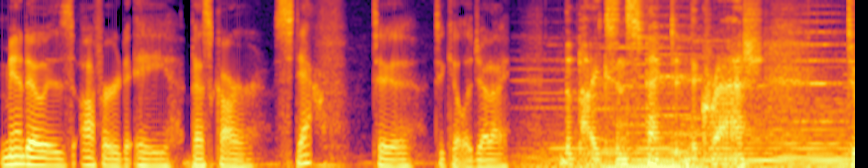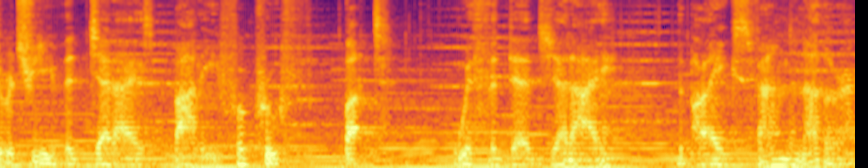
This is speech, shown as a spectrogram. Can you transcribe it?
Mando is offered a Beskar staff to to kill a Jedi. The Pykes inspected the crash to retrieve the Jedi's body for proof. But with the dead Jedi, the Pykes found another.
